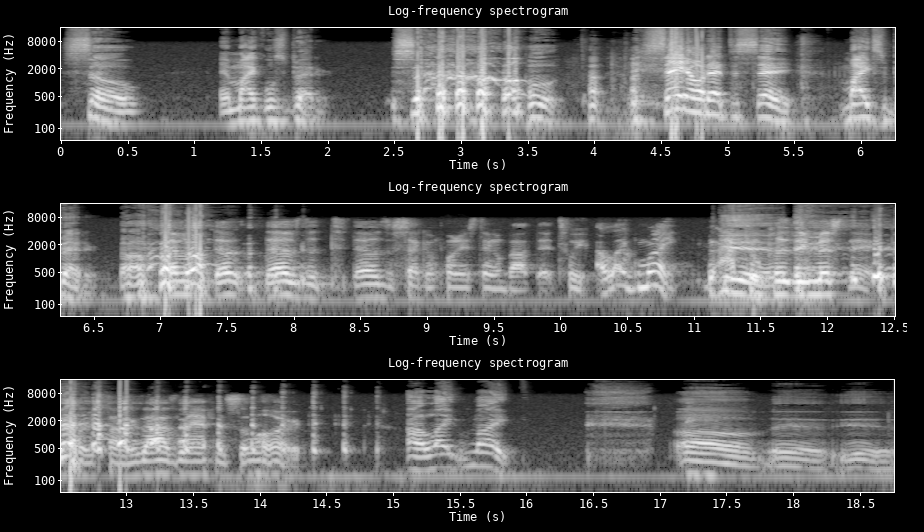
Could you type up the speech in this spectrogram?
So, and Michael's better. So, I say all that to say Mike's better. That was, that, was, that was the that was the second funniest thing about that tweet. I like Mike. I Yeah. completely missed that the first time because I was laughing so hard. I like Mike. Oh man, yeah.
